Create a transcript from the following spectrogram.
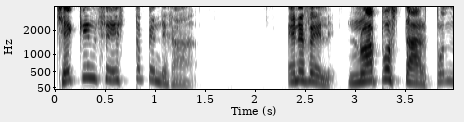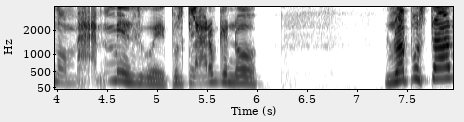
chequense esta pendejada. NFL, no apostar. Pues no mames, güey. Pues claro que no. No apostar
